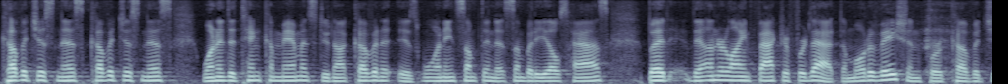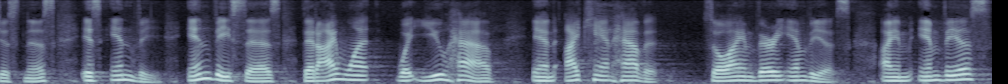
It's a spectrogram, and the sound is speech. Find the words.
covetousness. Covetousness, one of the Ten Commandments, do not covet, is wanting something that somebody else has. But the underlying factor for that, the motivation for covetousness, is envy. Envy says that I want what you have and I can't have it. So I am very envious. I am envious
